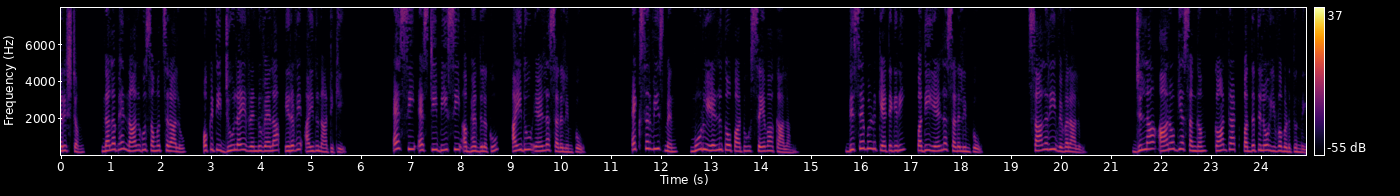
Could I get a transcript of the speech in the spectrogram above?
గరిష్టం నలభై నాలుగు సంవత్సరాలు. ఒకటి జూలై రెండు వేల ఇరవై ఐదు నాటికి. ఎస్సీ ఎస్టీ బీసీ అభ్యర్థులకు ఐదు ఏళ్ళ సడలింపు. ఎక్స్ సర్వీస్మెన్ మూడు ఏళ్ళతో పాటు సేవాకాలం డిసేబుల్డ్ కేటగిరీ పది ఏళ్ళ సడలింపు. సాలరీ వివరాలు. జిల్లా ఆరోగ్య సంఘం కాంట్రాక్ట్ పద్ధతిలో ఇవ్వబడుతుంది.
